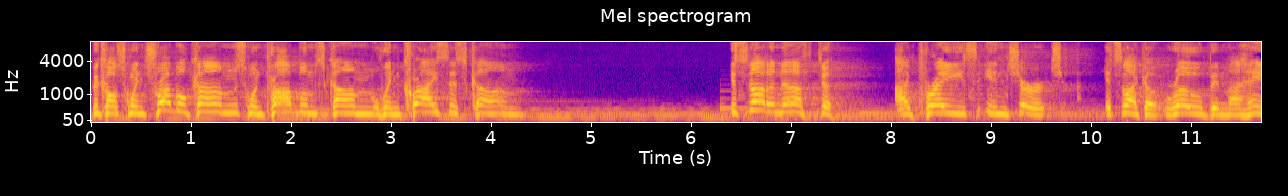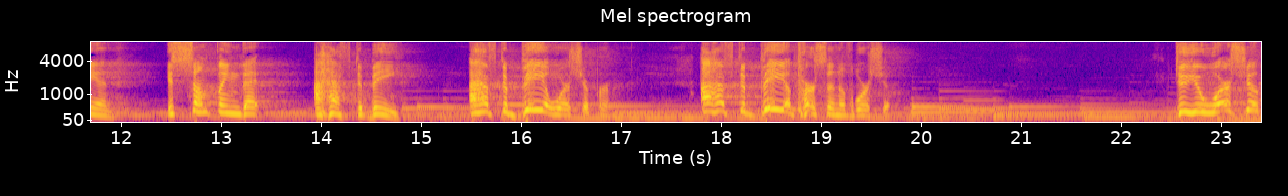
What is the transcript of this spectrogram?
Because when trouble comes, when problems come, when crisis come, it's not enough to, I praise in church. It's like a robe in my hand. It's something that I have to be. I have to be a worshiper. I have to be a person of worship. Do you worship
